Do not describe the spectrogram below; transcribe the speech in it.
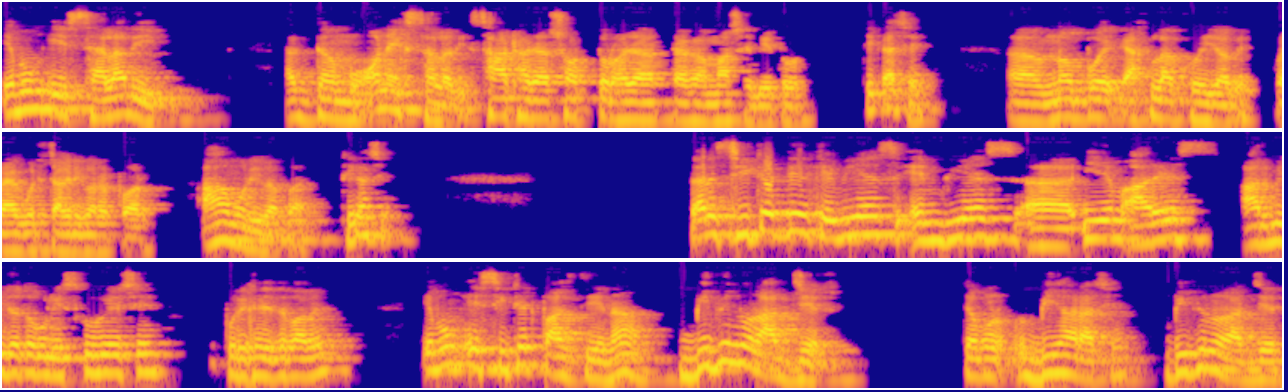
এবং এই স্যালারি একদম অনেক স্যালারি ষাট হাজার, সত্তর হাজার টাকা মাসে বেতন, ঠিক আছে? নব্বই, এক লাখ হয়ে যাবে কয়েক বছর চাকরি করার পর। আহামরি ব্যাপার, ঠিক আছে? তাহলে সিটেট দিয়ে কেভিএস এনভিএস ইএমআরএস আর্মি যতগুলো স্কুল রয়েছে, পরীক্ষা দিতে পাবে এবং এই সিটেট পাস দিয়ে না বিভিন্ন রাজ্যের, যেমন বিহার আছে, বিভিন্ন রাজ্যের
